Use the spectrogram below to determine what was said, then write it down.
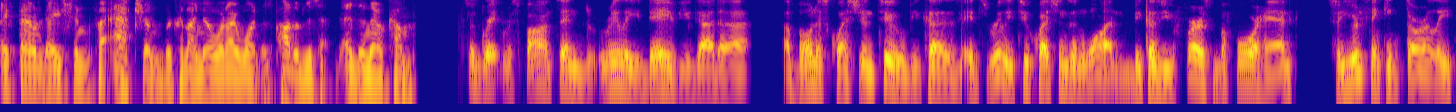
a foundation for action because I know what I want as part of this as an outcome. It's a great response. And really, Dave, you got a, a bonus question too, because it's really two questions in one. Because you first, beforehand, so you're thinking thoroughly,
